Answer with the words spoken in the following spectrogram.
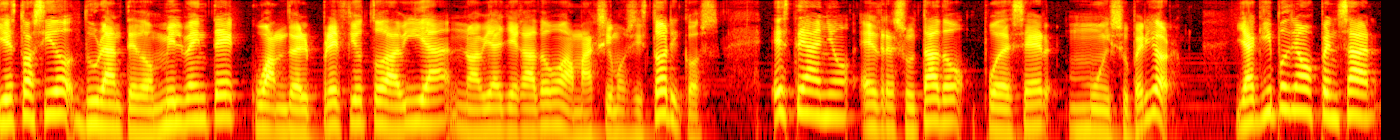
Y esto ha sido durante 2020 cuando el precio todavía no había llegado a máximos históricos. Este año el resultado puede ser muy superior. Y aquí podríamos pensar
